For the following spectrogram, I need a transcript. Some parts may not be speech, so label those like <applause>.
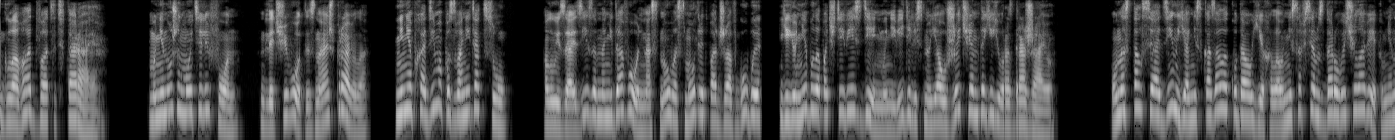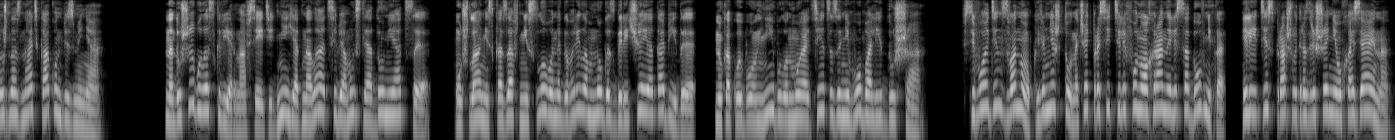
Глава 22. Мне нужен мой телефон. Для чего, ты знаешь правила? Мне необходимо позвонить отцу. Луиза Азизовна недовольна, снова смотрит, поджав губы. Ее не было почти весь день, мы не виделись, но я уже чем-то ее раздражаю. Он остался один, я не сказала, куда уехала, он не совсем здоровый человек, мне нужно знать, как он без меня. На душе было скверно, а все эти дни я гнала от себя мысли о доме и отце, Ушла, не сказав ни слова, наговорила много сгоряча и от обиды. Но какой бы он ни был, он мой отец, и за него болит душа. Всего один звонок, или мне что, начать просить телефон у охраны или садовника, или идти спрашивать разрешение у хозяина?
